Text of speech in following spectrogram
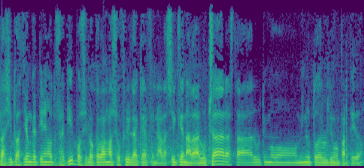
la situación que tienen otros equipos y lo que van a sufrir de aquí al final. Así que nada, luchar hasta el último minuto del último partido.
